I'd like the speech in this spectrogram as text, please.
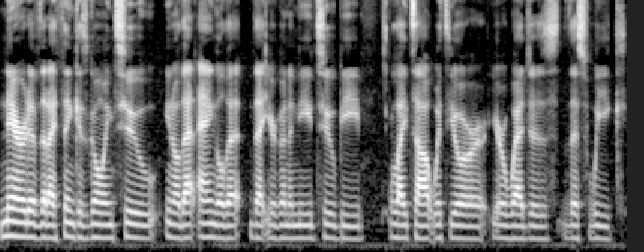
narrative that I think is going to, you know, that angle that that you're going to need to be lights out with your your wedges this week.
